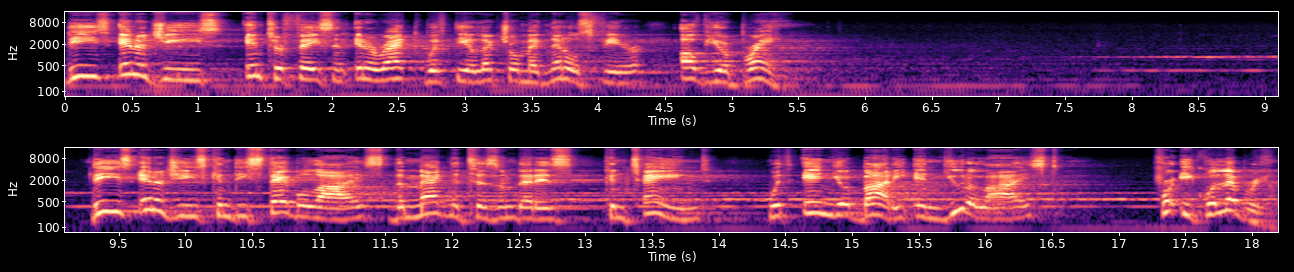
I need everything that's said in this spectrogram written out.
These energies interface and interact with the electromagnetosphere of your brain. These energies can destabilize the magnetism that is contained within your body and utilized for equilibrium.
